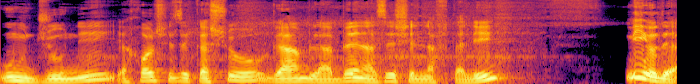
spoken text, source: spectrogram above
אום ג'וני, יכול שזה קשור גם לבן הזה של נפתלי, מי יודע.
